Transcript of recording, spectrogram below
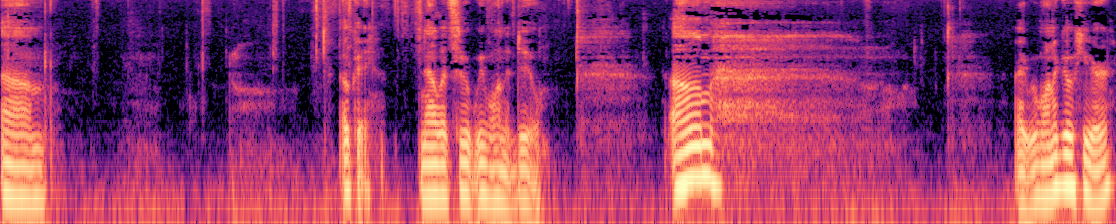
Um, okay, now let's see what we want to do. Um, all right, we want to go here.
